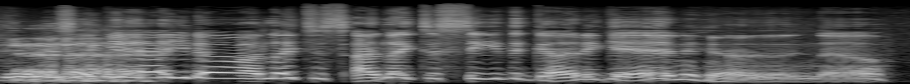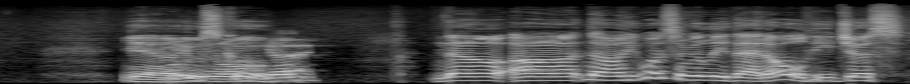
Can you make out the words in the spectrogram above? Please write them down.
He's like, "Yeah, you know, I'd like to, I'd like to see the gun again." Like, no, yeah, it was cool. No, uh, no, he wasn't really that old. He just,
